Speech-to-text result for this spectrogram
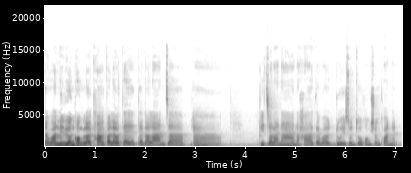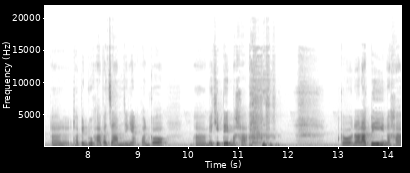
แต่ว่าในเรื่องของราคาก็แล้วแต่แต่ละร้านจะพิจารณานะคะ แต่ว่าโดยส่วนตัวของช่างขวัญถ้าเป็นลูกค้าประจำอย่างเงี้ยขวัญก็ไม่คิดเต็มอะค่ะ ก็น่ารักดีนะคะ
